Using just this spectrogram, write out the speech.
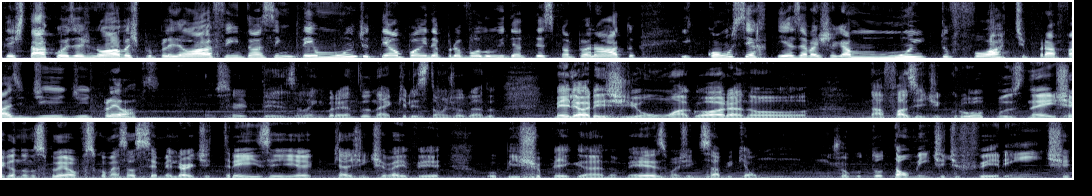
testar coisas novas pro playoff. Então, assim, tem muito tempo ainda para evoluir dentro desse campeonato e com certeza vai chegar muito forte para a fase de, de playoffs. Certeza. Lembrando, né, que eles estão jogando melhores de um agora no na fase de grupos, né? E chegando nos playoffs começa a ser melhor de três e é que a gente vai ver o bicho pegando mesmo. A gente sabe que é um um jogo totalmente diferente.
